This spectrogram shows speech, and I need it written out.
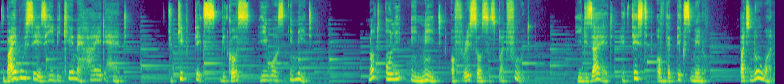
The Bible says he became a hired hand to keep pigs because he was in need. Not only in need of resources but food. He desired a taste of the pig's menu, but no one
